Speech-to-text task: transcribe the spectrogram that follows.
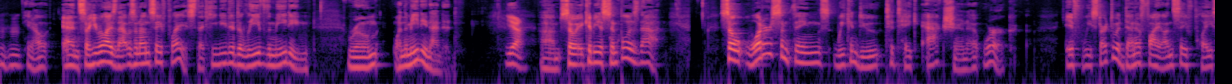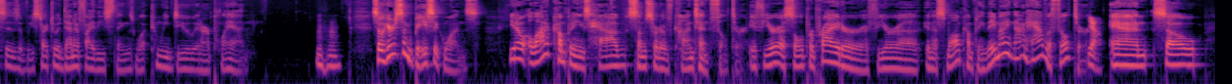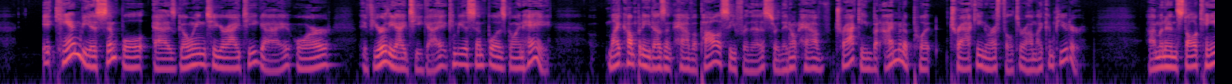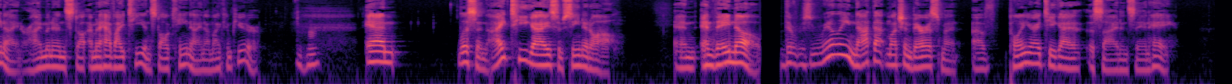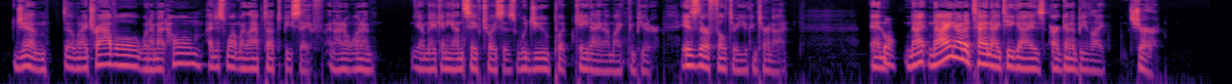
mm-hmm. you know. And so he realized that was an unsafe place, that he needed to leave the meeting room when the meeting ended. Yeah. Um, so it could be as simple as that. So, what are some things we can do to take action at work? If we start to identify unsafe places, if we start to identify these things, what can we do in our plan? So, here's some basic ones. You know, a lot of companies have some sort of content filter. If you're a sole proprietor, if you're a, in a small company, they might not have a filter. Yeah. And so it can be as simple as going to your IT guy, or if you're the IT guy, it can be as simple as going, hey, my company doesn't have a policy for this, or they don't have tracking, but I'm going to put tracking or a filter on my computer. I'm going to install K9, or I'm going to install, I'm going to have IT install K9 on my computer. Mm-hmm. And listen, IT guys have seen it all, and and they know there was really not that much embarrassment of pulling your IT guy aside and saying, "Hey, Jim, so when I travel, when I'm at home, I just want my laptop to be safe, and I don't want to, you know, make any unsafe choices. Would you put K9 on my computer? Is there a filter you can turn on?" And Cool. nine, nine out of ten IT guys are going to be like, "Sure."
